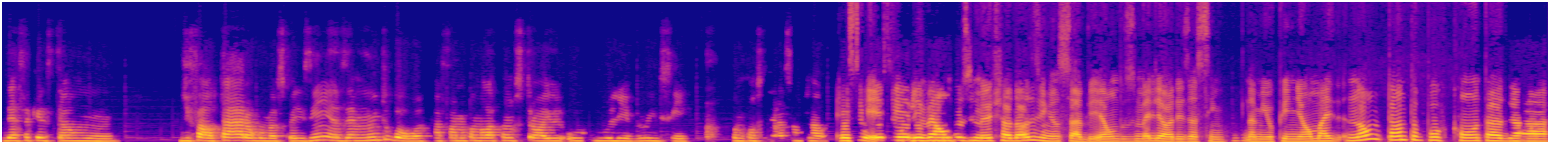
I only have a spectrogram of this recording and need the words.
dessa questão de faltar algumas coisinhas, é muito boa. A forma como ela constrói o, o livro em si como consideração final. Esse, esse livro é um dos meus xodózinhos, sabe? É um dos melhores, assim, na minha opinião, mas não tanto por conta da,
